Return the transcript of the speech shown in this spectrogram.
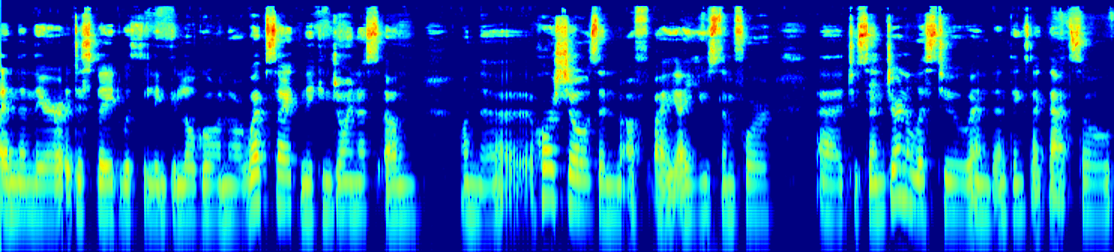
and then they're displayed with the Lincoln logo on our website, and they can join us on on the horse shows, and of, I, I use them for uh, to send journalists to and and things like that. So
